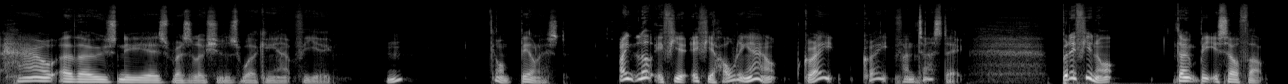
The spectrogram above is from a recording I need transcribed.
How are those New Year's resolutions working out for you? Hmm? Come on, be honest. I mean, look, if you if you're holding out, great, great, fantastic. But if you're not, don't beat yourself up.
